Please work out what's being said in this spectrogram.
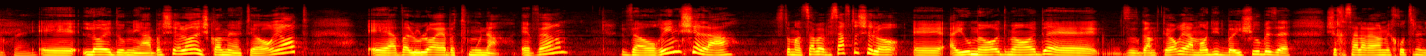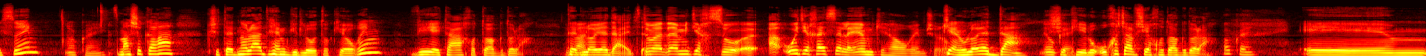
אוקיי. אה, לא ידעו מי אבא שלו, יש כל מיני תיאוריות, אה, אבל הוא לא היה בתמונה, ever, וההורים שלה, זאת אומרת סבא וסבתא שלו, אה, היו מאוד מאוד, אה, זו גם תיאוריה, מאוד התביישו בזה שחסה להיריון מחוץ לנישואים, אוקיי. אז מה שקרה, כשטד נולד הם גידלו אותו כהורים, והיא הייתה אחותו הגדולה. טד. לא ידע את זה. זאת אומרת, הם התייחסו, אה, הוא התייחס אליהם כההורים שלו. כן, הוא לא ידע, אוקיי. שכאילו, הוא חשב שהיא אחותו הגדולה. אוקיי. אמ,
